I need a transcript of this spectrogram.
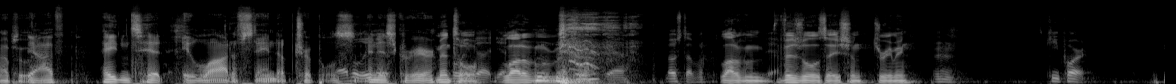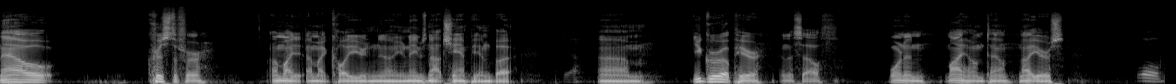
absolutely. Yeah, I've Hayden's hit a lot of stand up I triples believe in it. his career. Mental. that, yeah. A lot of them are mental. Yeah, most of them. A lot of them visualization, dreaming. It's a key part. Now, Christopher, I might I might call you. You know, your name's not champion, but Yeah. um, you grew up here in the South, born in my hometown, not yours. Well,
